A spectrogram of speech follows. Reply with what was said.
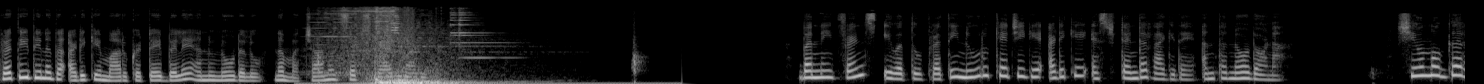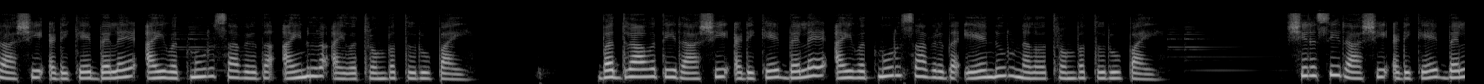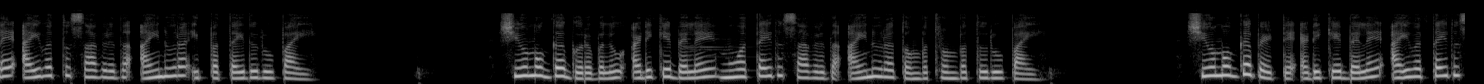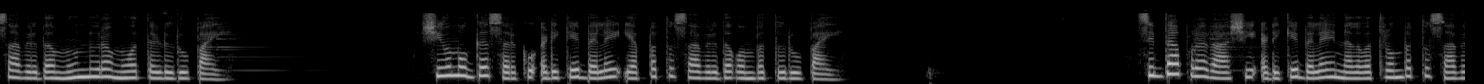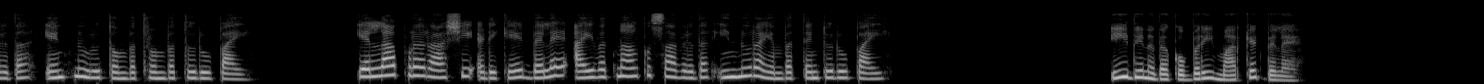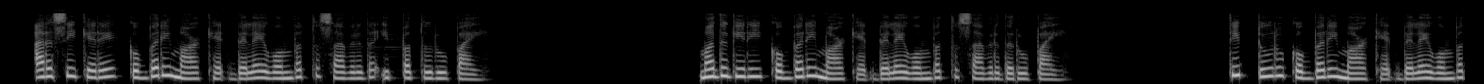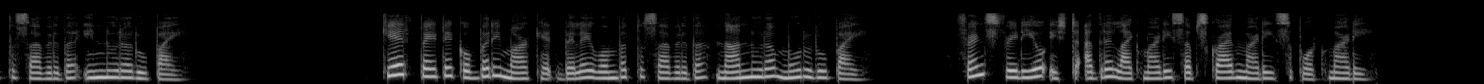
ಪ್ರತಿದಿನದ ಅಡಿಕೆ ಮಾರುಕಟ್ಟೆ ಬೆಲೆ ಅನ್ನು ನೋಡಲು ನಮ್ಮ ಚಾನೆಲ್ ಸಬ್ಸ್ಕ್ರೈಬ್ ಮಾಡಿ. ಬನ್ನಿ ಫ್ರೆಂಡ್ಸ್, ಇವತ್ತು ಪ್ರತಿ ನೂರು ಕೆಜಿಗೆ ಅಡಿಕೆ ಎಷ್ಟು ಟೆಂಡರ್ ಆಗಿದೆ ಅಂತ ನೋಡೋಣ. ಶಿವಮೊಗ್ಗ ರಾಶಿ ಅಡಿಕೆ ಬೆಲೆ ಐವತ್ಮೂರು ಸಾವಿರದ ಐನೂರ ಐವತ್ತೊಂಬತ್ತು ರೂಪಾಯಿ. ಭದ್ರಾವತಿ ರಾಶಿ ಅಡಿಕೆ ಬೆಲೆ ಐವತ್ಮೂರು ಸಾವಿರದ ಏಳ್ನೂರ ನಲವತ್ತೊಂಬತ್ತು ರೂಪಾಯಿ. ಶಿರಸಿ ರಾಶಿ ಅಡಿಕೆ ಬೆಲೆ ಐವತ್ತು ಸಾವಿರದ ಐನೂರ ಇಪ್ಪತ್ತೈದು ರೂಪಾಯಿ. ಶಿವಮೊಗ್ಗ ಗೊರಬಲು ಅಡಿಕೆ ಬೆಲೆ ಮೂವತ್ತೈದು ಸಾವಿರದ ಐನೂರ ತೊಂಬತ್ತೊಂಬತ್ತು ರೂಪಾಯಿ. ಶಿವಮೊಗ್ಗ ಪೇಟೆ ಅಡಿಕೆ ಬೆಲೆ ಐವತ್ತೈದು ಸಾವಿರದ ಮುನ್ನೂರ ಮೂವತ್ತೆರಡು ರೂಪಾಯಿ. ಶಿವಮೊಗ್ಗ ಸರಕು ಅಡಿಕೆ ಬೆಲೆ ಎಪ್ಪತ್ತು ಸಾವಿರದ ಒಂಬತ್ತು ರೂಪಾಯಿ. ಸಿದ್ದಾಪುರ ರಾಶಿ ಅಡಿಕೆ ಬೆಲೆ ನಲವತ್ತೊಂಬತ್ತು ಸಾವಿರದ ಎಂಟುನೂರ ತೊಂಬತ್ತೊಂಬತ್ತು ರೂಪಾಯಿ. ಯಲ್ಲಾಪುರ ರಾಶಿ ಅಡಿಕೆ ಬೆಲೆ ಐವತ್ನಾಲ್ಕು ಸಾವಿರದ ಇನ್ನೂರ ಎಂಬತ್ತೆಂಟು ರೂಪಾಯಿ. ಈ ದಿನದ ಕೊಬ್ಬರಿ ಮಾರ್ಕೆಟ್ ಬೆಲೆ. ಅರಸೀಕೆರೆ ಕೊಬ್ಬರಿ ಮಾರ್ಕೆಟ್ ಬೆಲೆ ಒಂಬತ್ತು ಸಾವಿರದ ಇಪ್ಪತ್ತು ರೂಪಾಯಿ. ಮಧುಗಿರಿ ಕೊಬ್ಬರಿ ಮಾರ್ಕೆಟ್ ಬೆಲೆ ಒಂಬತ್ತು ಸಾವಿರದ ರೂಪಾಯಿ. ತಿಪ್ಟೂರು ಕೊಬ್ಬರಿ ಮಾರ್ಕೆಟ್ ಬೆಲೆ ಒಂಬತ್ತು ಸಾವಿರದ ಇನ್ನೂರ ರೂಪಾಯಿ. ಕೇರ್ಪೇಟೆ ಕೊಬ್ಬರಿ ಮಾರ್ಕೆಟ್ ಬೆಲೆ ಒಂಬತ್ತು ಸಾವಿರದ ನಾನ್ನೂರ ಮೂರು ರೂಪಾಯಿ. ಫ್ರೆಂಡ್ಸ್, ವಿಡಿಯೋ ಇಷ್ಟ ಆದರೆ ಲೈಕ್ ಮಾಡಿ, ಸಬ್ಸ್ಕ್ರೈಬ್ ಮಾಡಿ, ಸಪೋರ್ಟ್ ಮಾಡಿ.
